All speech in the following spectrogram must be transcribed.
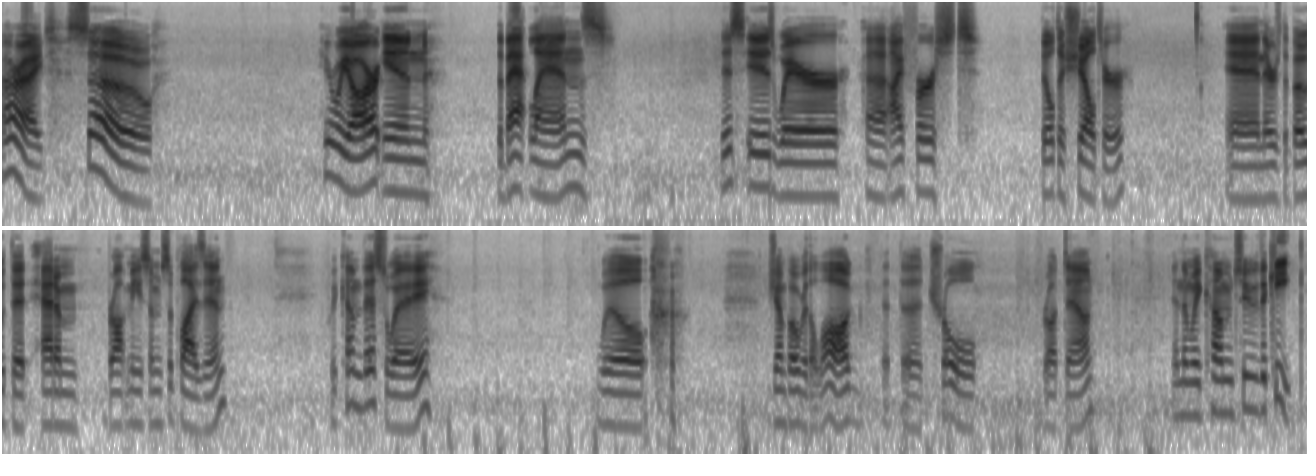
Alright, so here we are in the Batlands. This is where uh, I first built a shelter. And there's the boat that Adam brought me some supplies in. If we come this way, we'll jump over the log that the troll brought down. And then we come to the keep.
